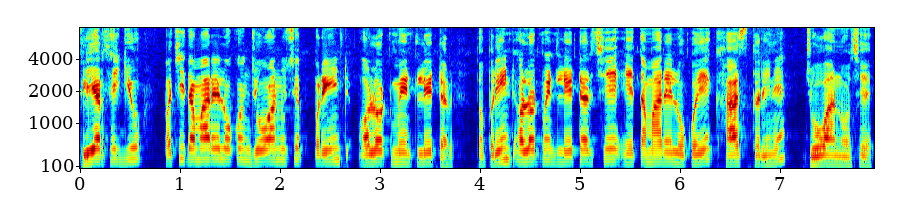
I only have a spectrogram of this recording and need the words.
ક્લિયર થઈ ગયું? પછી તમારે લોકોને જોવાનું છે પ્રિન્ટ અલોટમેન્ટ લેટર તો પ્રિન્ટ અલોટમેન્ટ લેટર છે એ તમારે લોકોએ ખાસ કરીને જોવાનો છે.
